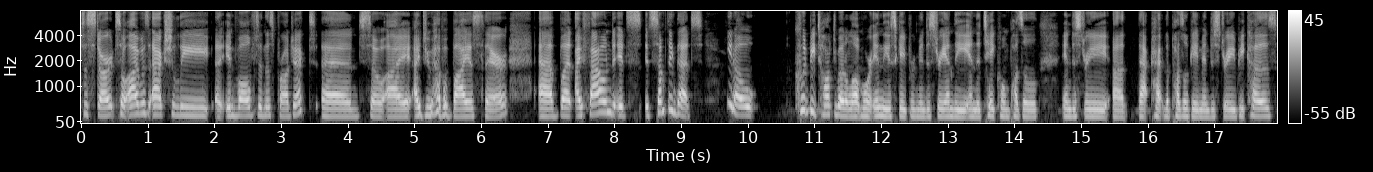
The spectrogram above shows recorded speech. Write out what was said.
to start. So, I was actually uh, involved in this project, and so I I do have a bias there. Uh, but I found it's it's something that you know could be talked about a lot more in the escape room industry and the and the take home puzzle industry, uh, that kind the puzzle game industry, because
